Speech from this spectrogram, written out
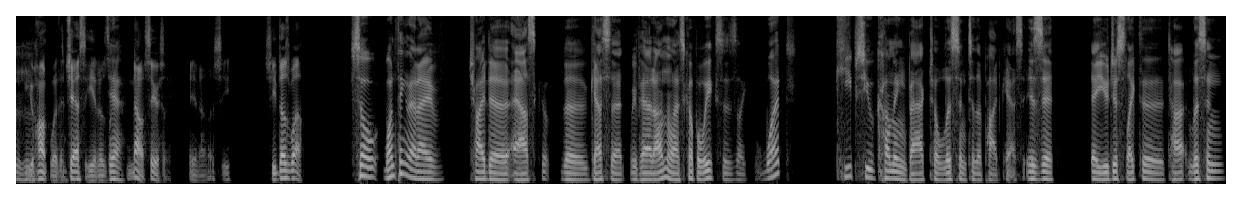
you hunt with a Chessie and it was Yeah. like no seriously you know she she does well So one thing that I've tried to ask the guests that we've had on the last couple weeks is like, what keeps you coming back to listen to the podcast? Is it that you just like to ta- listen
